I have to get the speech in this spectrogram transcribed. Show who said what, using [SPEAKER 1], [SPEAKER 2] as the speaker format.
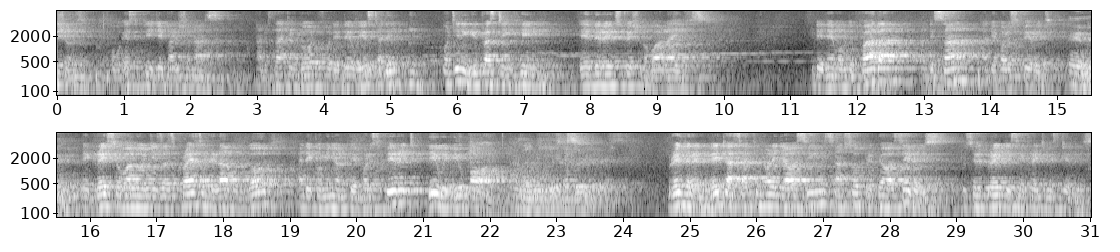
[SPEAKER 1] intentions of SPJ parishioners and thanking God for the day of yesterday, continuing trusting Him every situation of our lives. In the name of the Father, and the Son, and the Holy Spirit.
[SPEAKER 2] Amen.
[SPEAKER 1] The grace of our Lord Jesus Christ and the love of God and the communion of the Holy Spirit be with you all. Brethren, let us acknowledge our sins and so prepare ourselves to celebrate the sacred mysteries.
